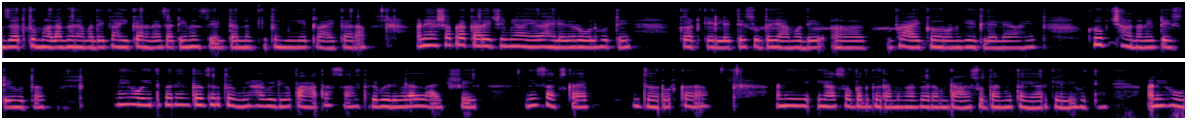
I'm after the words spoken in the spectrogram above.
जर तुम्हाला घरामध्ये काही करण्यासाठी नसेल तर नक्की तुम्ही हे ट्राय करा. आणि अशा प्रकारे जे मी आहे राहिलेले रोल होते. कट केले ते सुद्धा यामध्ये फ्राय करून घेतलेले आहेत. खूप छान आणि टेस्टी होतात. आणि हो इथपर्यंत जर तुम्ही हा व्हिडिओ पाहत असाल तर व्हिडिओला लाईक शेअर आणि सबस्क्राईब जरूर करा. आणि यासोबत गरम गरम डाळसुद्धा मी तयार केली होती. आणि हो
